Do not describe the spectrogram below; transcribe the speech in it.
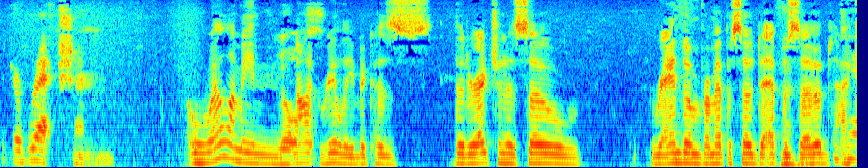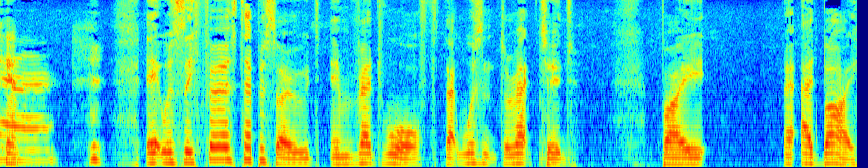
The Direction. Well, I mean, No. not really, because the direction is so random from episode to episode. I can't. Yeah. It was the first episode in Red Dwarf that wasn't directed by uh, Ed Bye.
